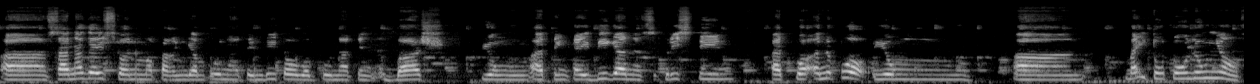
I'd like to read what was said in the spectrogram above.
Ah, sana guys, kung ano mapakinggan po natin dito, wag po natin i-bash yung ating kaibigan na si Christine at kung ano po yung ah, maitutulong nyo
